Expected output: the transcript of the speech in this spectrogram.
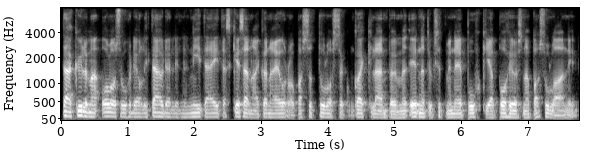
tämä kylmä olosuhde oli täydellinen, niitä ei tässä kesän aikana Euroopassa ole tulossa, kun kaikki lämpöimmät ennätykset menee puhki ja pohjoisnapa sulaa, niin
